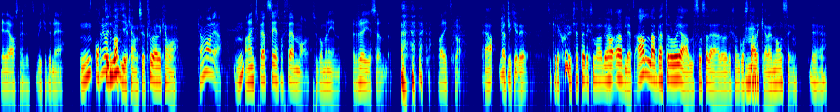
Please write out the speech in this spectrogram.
i det avsnittet, vilket det nu är. Mm, du gå 89 tillbaka? kanske, tror jag det kan vara. Kan vara det. Mm. Man har inte spelat CS på fem år, så går man in, röjer sönder. Det var riktigt bra. Ja, jag tycker kul. det, tycker det är sjukt att det, liksom, det har överlevt alla Battle Royales och sådär. Och liksom går Mm. starkare än någonsin. Det,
